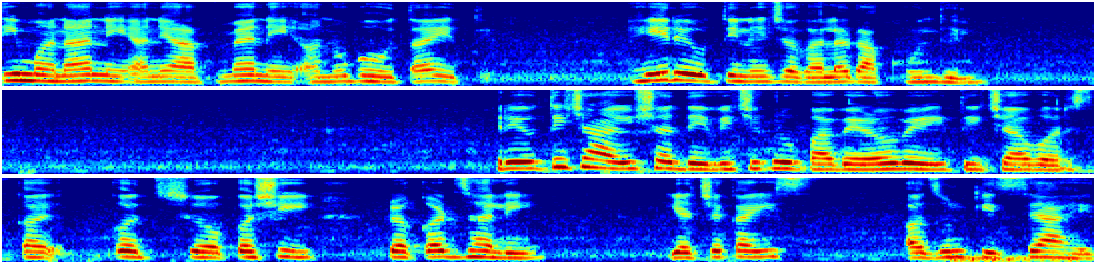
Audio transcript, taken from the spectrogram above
ती मनाने आणि आत्म्याने अनुभवता येते. हे रेवतीने जगाला दाखवून दिले. रेवतीच्या आयुष्यात देवीची कृपा वेळोवेळी तिच्यावर कशी प्रकट झाली याचे काही अजून किस्से आहेत.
